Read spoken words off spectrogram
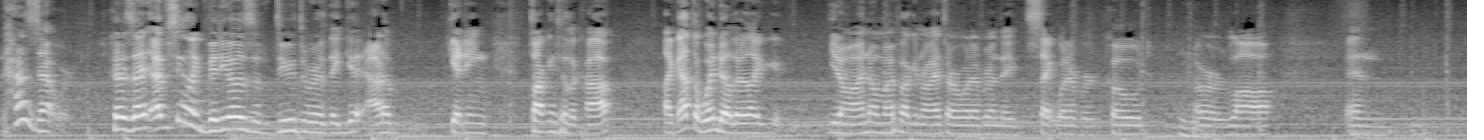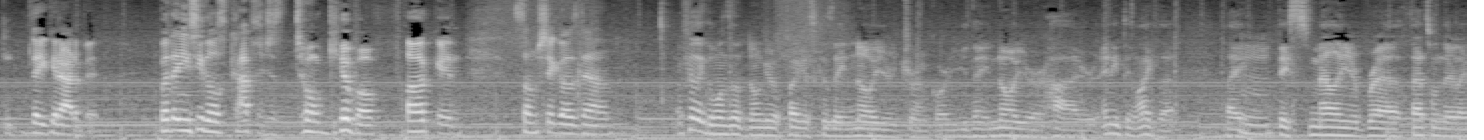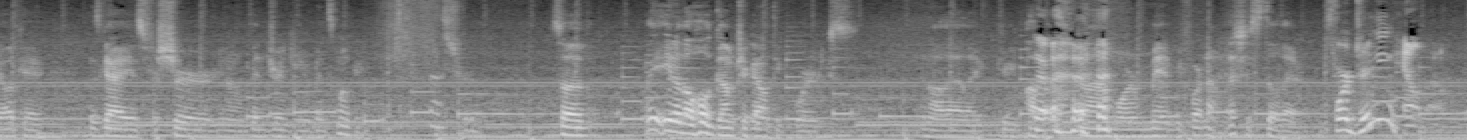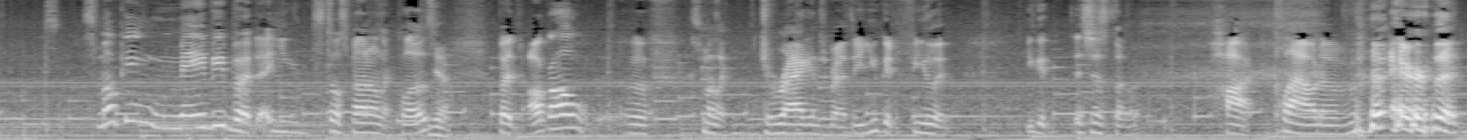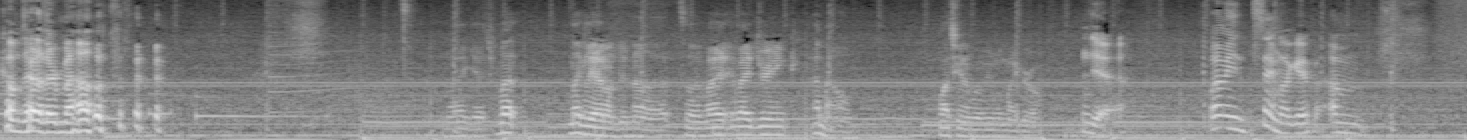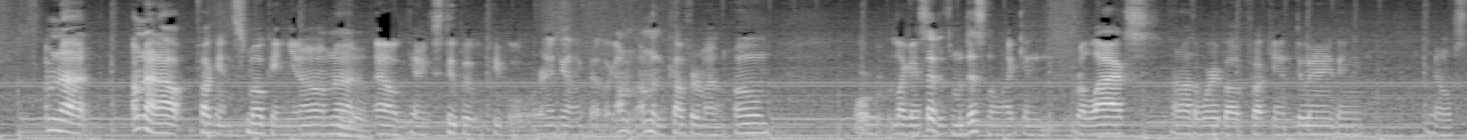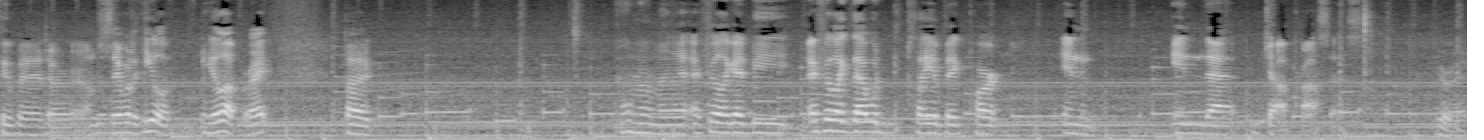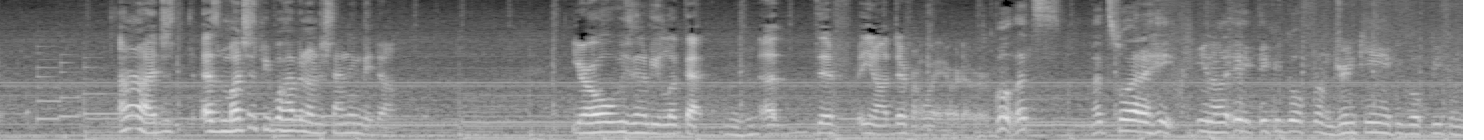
How does that work? Because I've seen like videos of dudes where they get out of getting talking to the cop, like at the window. They're like, you know, I know my fucking rights or whatever, and they cite whatever code Mhm. or law, and they get out of it. But then you see those cops that just don't give a fuck, and some shit goes down. I feel like the ones that don't give a fuck is because they know you're drunk or you, they know you're high or anything like that. Like Mhm. they smell in your breath. That's when they're like, okay, this guy is for sure, you know, been drinking or been smoking. That's true. So, you know, the whole gum trick I don't think works and all that. Like, you pop a gum or mint before? No, that's just still there. For drinking, hell no. Smoking, maybe, but uh, you still smell it on their clothes. Yeah. But alcohol, ugh, smells like dragon's breath. You could feel it. You could. It's just a hot cloud of air that comes out of their mouth. I get you. But luckily, I don't do none of that. So if I if I drink, I'm at home watching a movie with my girl. yeah. Well, I mean, same. Like if I'm, I'm not. I'm not out fucking smoking, you know. I'm not Yeah. out getting stupid with people or anything like that. Like I'm, I'm in the comfort of my own home, or like I said, it's medicinal. I can relax. I don't have to worry about fucking doing anything, you know, stupid, or I'm just able to heal, heal up, right? But I don't know, man. I, I feel like I'd be. I feel like that would play a big part in in that job process. You're right. I don't know. I just as much as people have an understanding, they don't. You're always gonna be looked at Mm-hmm. a diff, you know, a different way or whatever. Well, that's that's what I hate. You know, it, it could go from drinking, it could go be from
